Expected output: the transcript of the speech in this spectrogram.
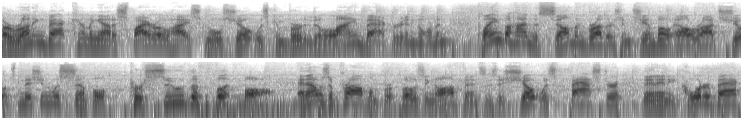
A running back coming out of Spiro High School, Shoate was converted to linebacker in Norman. Playing behind the Selmon brothers and Jimbo Elrod, Shoate's mission was simple pursue the football. And that was a problem for opposing offenses as Shoate was faster than any quarterback,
